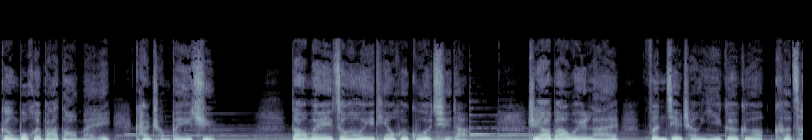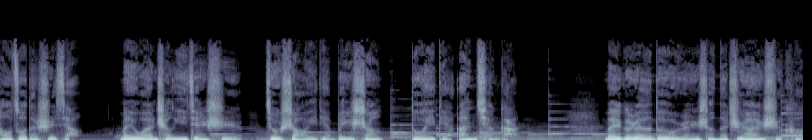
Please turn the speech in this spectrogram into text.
更不会把倒霉看成悲剧。倒霉总有一天会过去的，只要把未来分解成一个个可操作的。事项，每完成一件事，就少一点悲伤，多一点安全感。每个人都有人生的至暗时刻，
